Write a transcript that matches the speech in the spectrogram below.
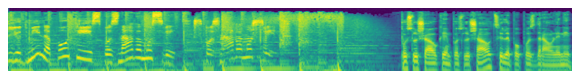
Ljudmi na poti spoznavamo svet. Spoznavamo svet. Poslušalke in poslušalci, lepo pozdravljeni.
